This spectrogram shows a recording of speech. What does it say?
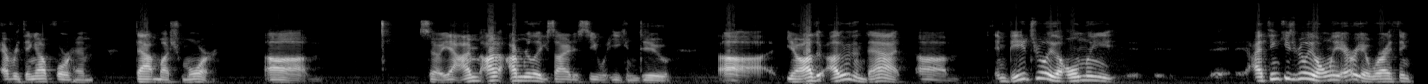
everything up for him that much more. Um, so yeah, I'm I'm really excited to see what he can do. Uh, you know, other other than that, um, Embiid's really the only. I think he's really the only area where I think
